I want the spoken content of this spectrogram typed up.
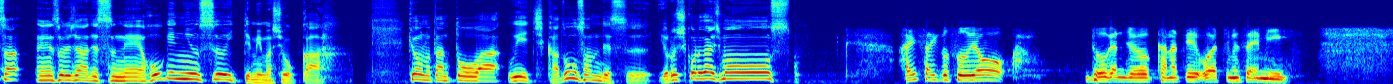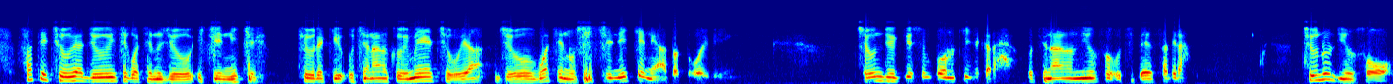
さあ、えー、それじゃあですね、方言ニュースいってみましょうか。今日の担当は植地和夫さんです。よろしくお願いします。はい、最後数曜。動画上、かなてわちみせみ。さて、昼夜11月の11日。旧暦うちなのくめ昼夜15月の7日にあたとおいびん。中琉球新報の記事から、うちなのニュースうちでさびら。中のニュースを、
